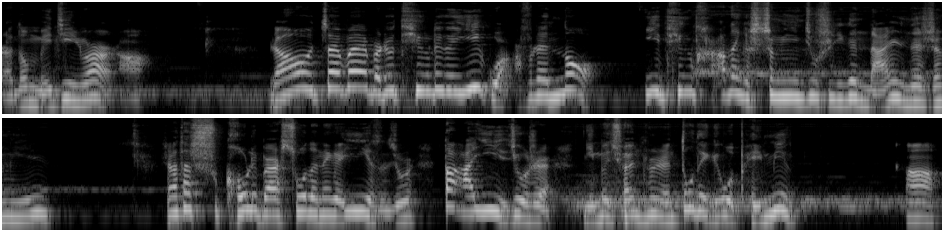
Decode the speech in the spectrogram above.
的都没进院啊，然后在外边就听这个一寡妇在闹，一听他那个声音就是一个男人的声音，然后他说口里边说的那个意思就是大意就是你们全村人都得给我赔命啊！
